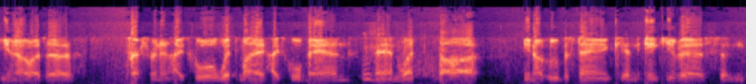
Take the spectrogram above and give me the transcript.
you know, as a freshman in high school with my high school band, and went saw you know Hoobastank and Incubus, and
